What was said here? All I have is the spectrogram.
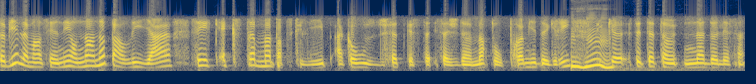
as bien de le mentionner, on en a parlé hier. C'est extrêmement particulier à cause du fait qu'il s'agit d'un meurtre au premier degré Mhm. et que c'était un adolescent.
